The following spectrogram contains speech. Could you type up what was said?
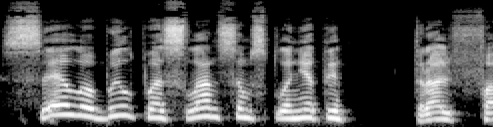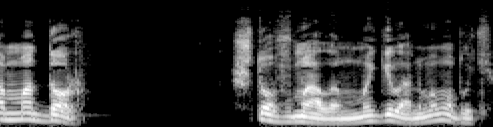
Село был посланцем с планеты Тральфамадор, что в Малом Магеллановом облаке.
